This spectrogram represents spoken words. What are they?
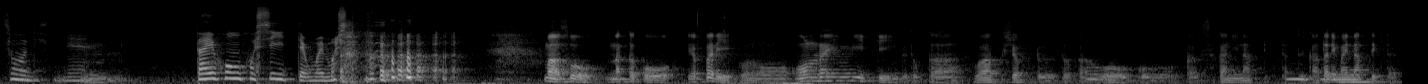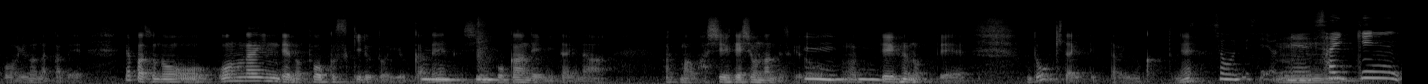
そうですうね、ん、台本欲しいって思いました まあそうなんかこうやっぱりこのオンラインミーティングとかワークショップとかをこうが盛んになってきたというかうん。当たり前になってきたこう世の中でやっぱそのオンラインでのトークスキルというかねうん。進行管理みたいな、まあ、ファシリテーションなんですけど、っていうのってどう鍛えていったらいいのかってね。そうですよね、うん。最近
